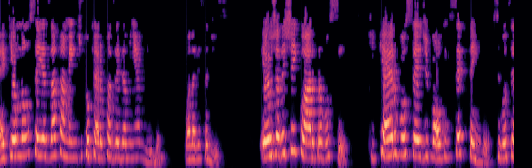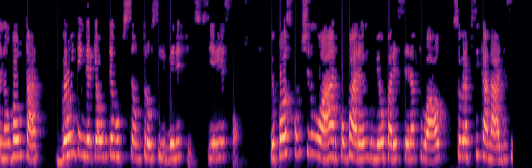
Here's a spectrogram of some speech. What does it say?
é que eu não sei exatamente o que eu quero fazer da minha vida. O analista disse. Eu já deixei claro para você que quero você de volta em setembro. Se você não voltar, vou entender que a interrupção trouxe-lhe benefícios. E ele responde. Eu posso continuar comparando meu parecer atual sobre a psicanálise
